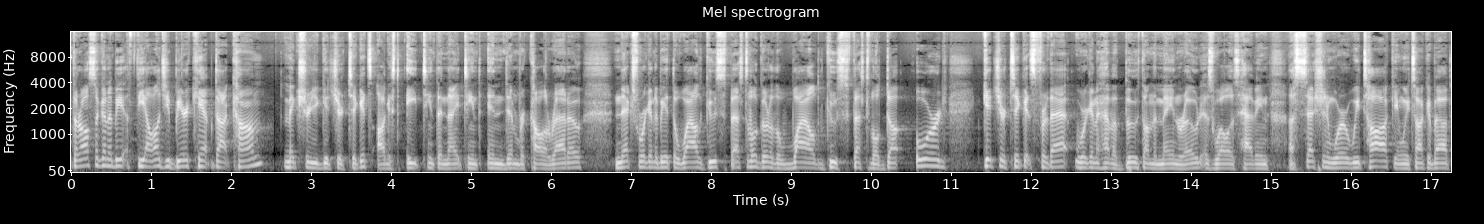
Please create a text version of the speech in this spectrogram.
They're also going to be at theologybeercamp.com. Make sure you get your tickets August 18th and 19th in Denver, Colorado. Next, we're going to be at the Wild Goose Festival. Go to the wildgoosefestival.org Get your tickets for that. We're going to have a booth on the main road as well as having a session where we talk and we talk about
